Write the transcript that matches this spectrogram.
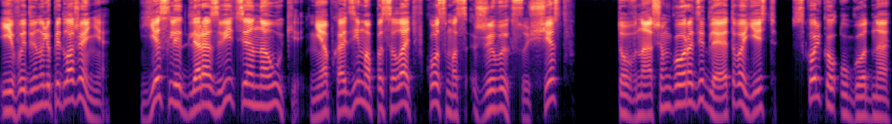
и выдвинули предложение. Если для развития науки необходимо посылать в космос живых существ, то в нашем городе для этого есть сколько угодно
